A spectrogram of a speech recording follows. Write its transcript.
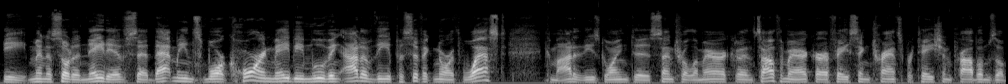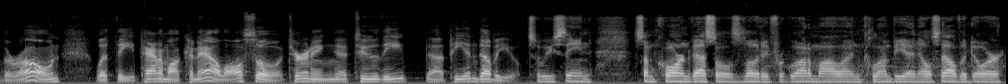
The Minnesota native said that means more corn may be moving out of the Pacific Northwest. Commodities going to Central America and South America are facing transportation problems of their own, with the Panama Canal also turning to the uh, PNW. So we've seen some corn vessels loaded for Guatemala and Colombia and El Salvador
